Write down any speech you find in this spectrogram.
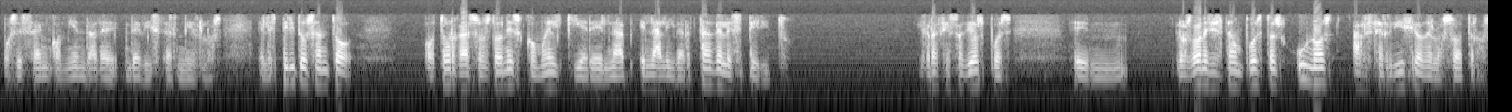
pues esa encomienda de, discernirlos. El Espíritu Santo otorga esos dones como Él quiere, en la, libertad del Espíritu. Y gracias a Dios, pues em, los dones están puestos unos al servicio de los otros.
